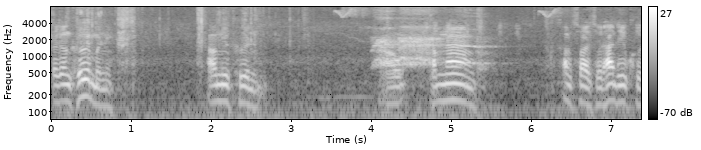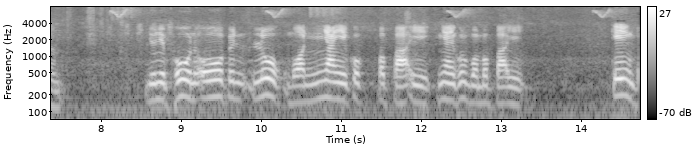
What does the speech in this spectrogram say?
ไปกลางคืนเหมือนนี่เอานี่คืนเอาคำนางคำซอยสุดท้ายที่คืนอยู่ในพูนโอ้เป็นลูกบอลใหญ่กว่าปะปาอีกใหญ่กว่าบอลปะปาอีก กิ้งไป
